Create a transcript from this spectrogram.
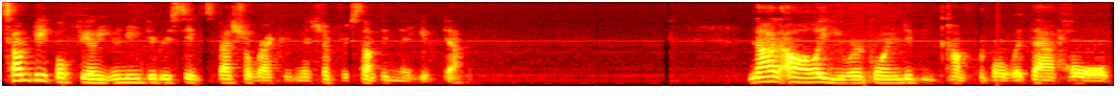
some people feel you need to receive special recognition for something that you've done. Not all of you are going to be comfortable with that whole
